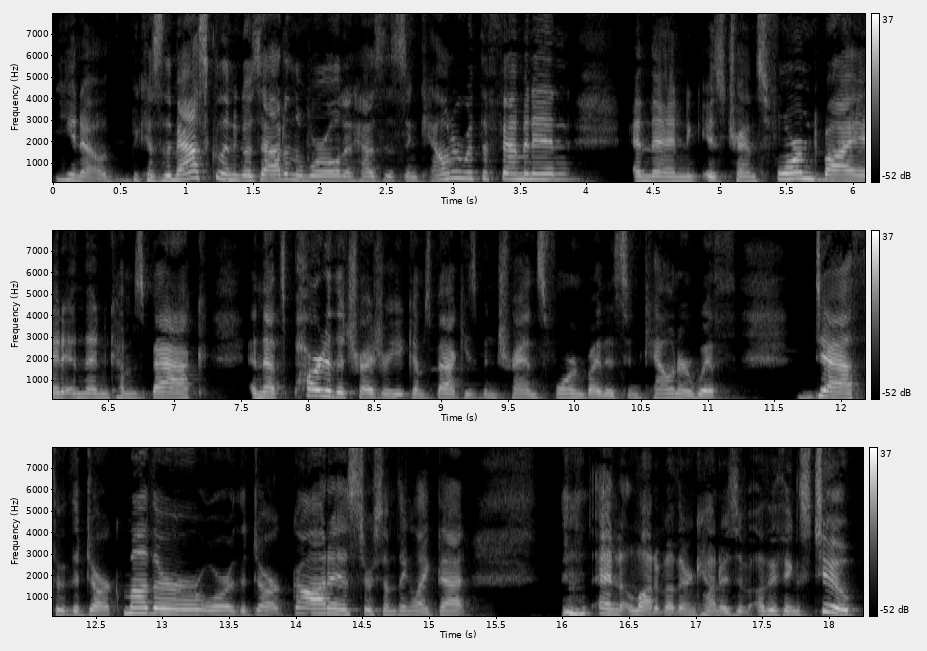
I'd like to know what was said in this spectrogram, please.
you know, because the masculine goes out in the world and has this encounter with the feminine and then is transformed by it and then comes back. And that's part of the treasure. He comes back. He's been transformed by this encounter with death or the dark mother or the dark goddess or something like that. and a lot of other encounters of other things too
